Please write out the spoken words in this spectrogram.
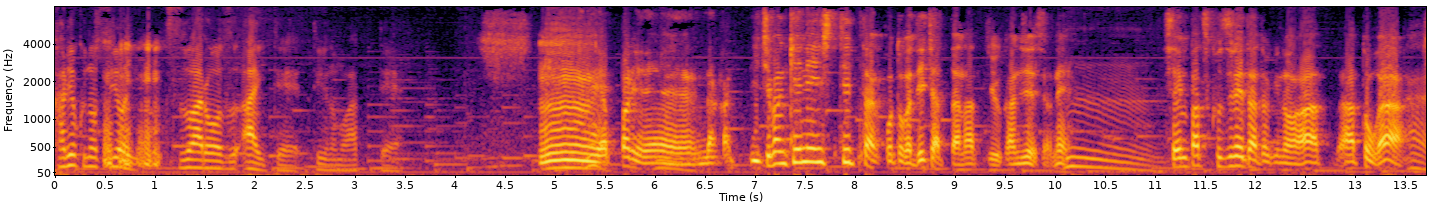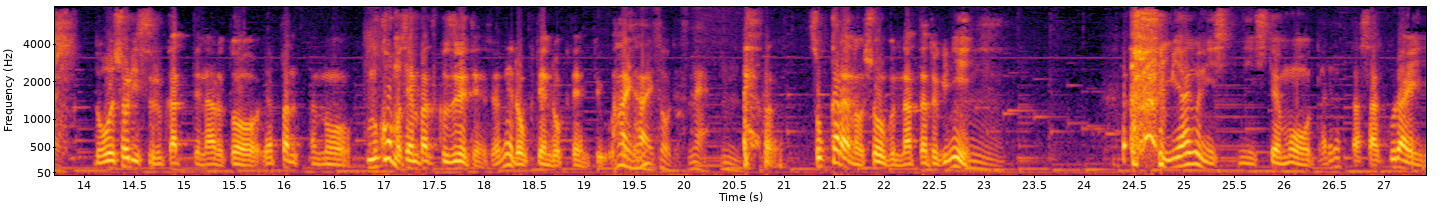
火力の強いスワローズ相手っていうのもあって、うん、やっぱりね、なんか、一番懸念してたことが出ちゃったなっていう感じですようね。ん、先発崩れた時のあ後が、はい、どう処理するかってなると、やっぱ、あの、向こうも先発崩れてるんですよね。6点、6点っていうことではいはい、そうですね。うん そっからの勝負になった時に、うん 宮国にしても、誰だった？桜井、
